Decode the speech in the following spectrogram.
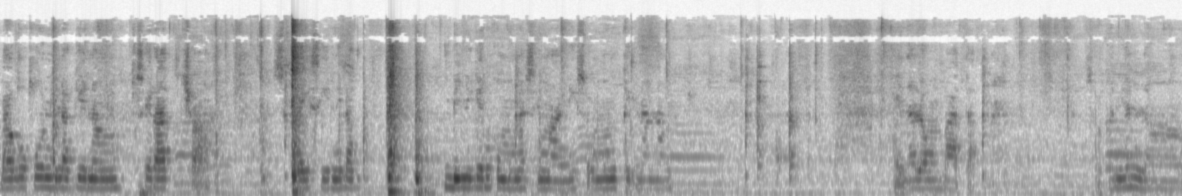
bago ko nilagyan ng sriracha, spicy, nilag binigyan ko muna si Marnie. So, munti na lang. May dalawang bata. So, ganyan lang.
